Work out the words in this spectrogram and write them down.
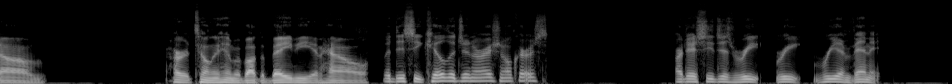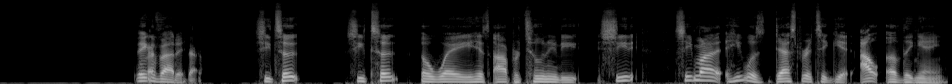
um her telling him about the baby and how but did she kill the generational curse, or did she just re re reinvent it? Think That's- about it. that- She took she took away his opportunity. She she might he was desperate to get out of the game.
